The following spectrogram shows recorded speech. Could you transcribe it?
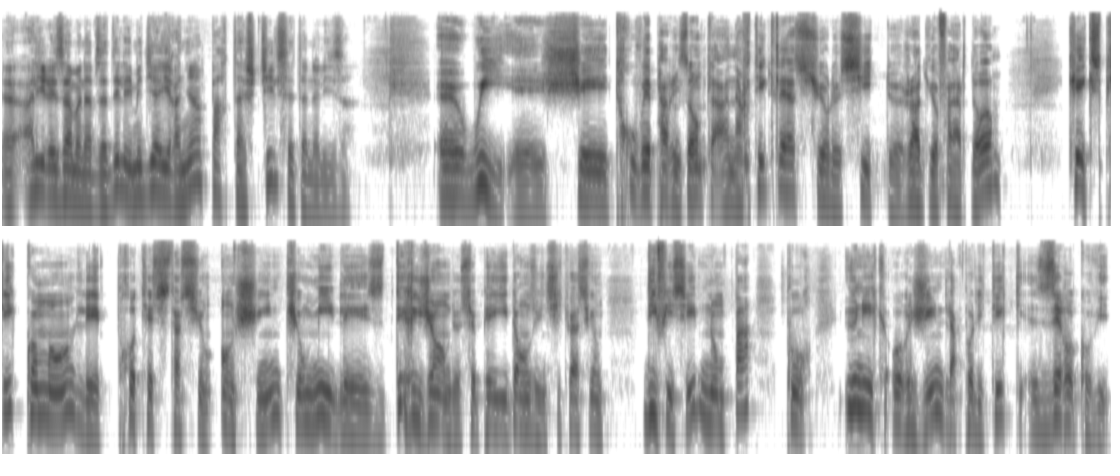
Euh, Ali Reza Manabzadeh, les médias iraniens partagent-ils cette analyse? Euh, oui, j'ai trouvé par exemple un article sur le site de Radio Fardo qui explique comment les protestations en Chine, qui ont mis les dirigeants de ce pays dans une situation difficile, n'ont pas pour unique origine la politique zéro Covid.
